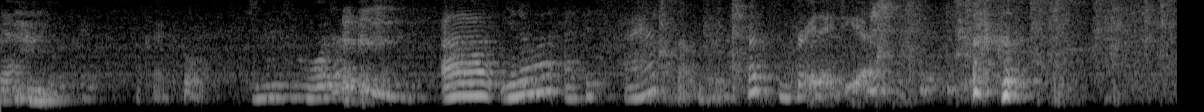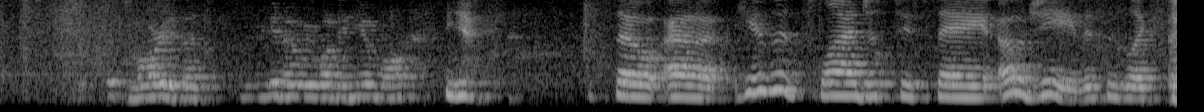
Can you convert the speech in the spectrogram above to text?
Yeah? Okay. Okay, cool. Do you need some water? Uh, you know what? I think I have some. That's a great idea. Just worried that, you know, we want to hear more. Yeah. So uh, here's a slide just to say, oh, gee, this is like so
